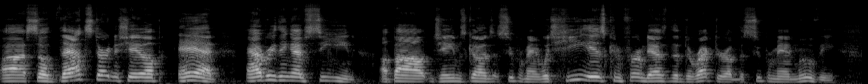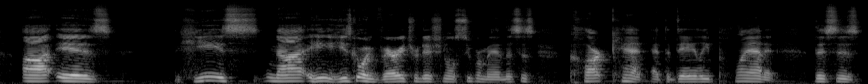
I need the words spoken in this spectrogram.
Uh, so that's starting to shape up, and everything I've seen about James Gunn's Superman, which he is confirmed as the director of the Superman movie, uh, is he's not he, he's going very traditional Superman. This is Clark Kent at the Daily Planet. This is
